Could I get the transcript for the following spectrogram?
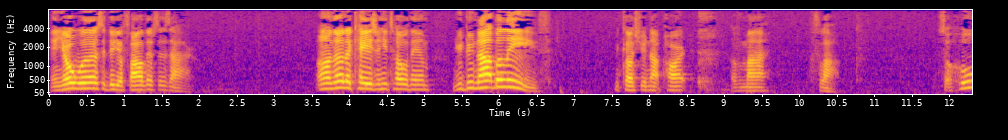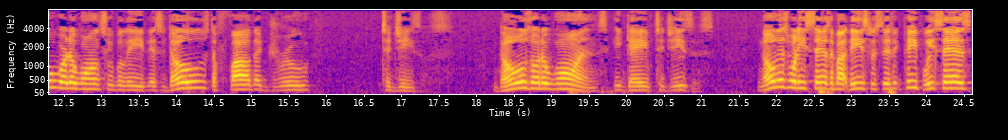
and your will is to do your father's desire. On another occasion, he told them, You do not believe because you're not part of my flock. So, who were the ones who believed? It's those the Father drew to Jesus. Those are the ones he gave to Jesus. Notice what he says about these specific people. He says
